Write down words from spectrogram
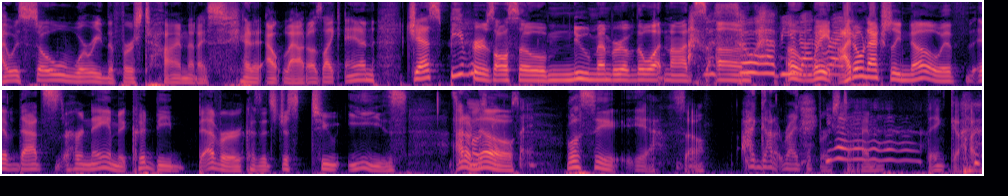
I was so worried the first time that I said it out loud. I was like, and Jess Bever is also a new member of the Whatnauts. I was um, so happy you oh, got it wait, I don't actually know if if that's her name. It could be Bever because it's just two E's. I don't know. We'll see. Yeah, so I got it right the first time. Thank God.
